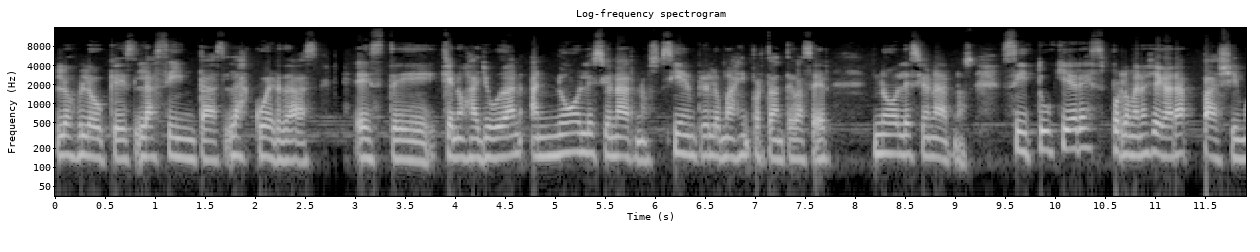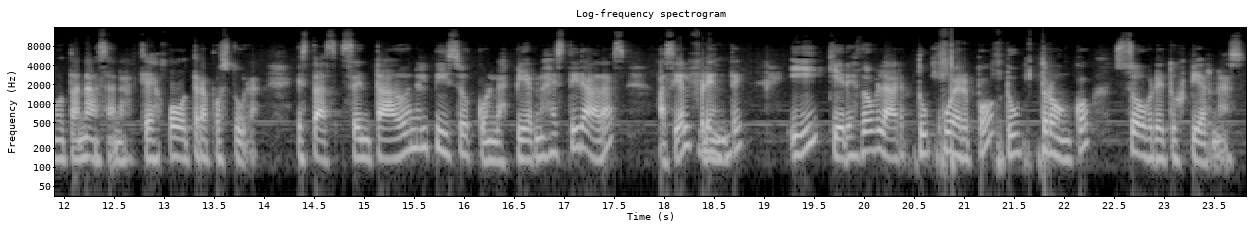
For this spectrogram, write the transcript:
los bloques, las cintas, las cuerdas, este, que nos ayudan a no lesionarnos. Siempre lo más importante va a ser no lesionarnos. Si tú quieres por lo menos llegar a Paschimottanasana, que es otra postura, estás sentado en el piso con las piernas estiradas hacia el frente y quieres doblar tu cuerpo, tu tronco sobre tus piernas.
